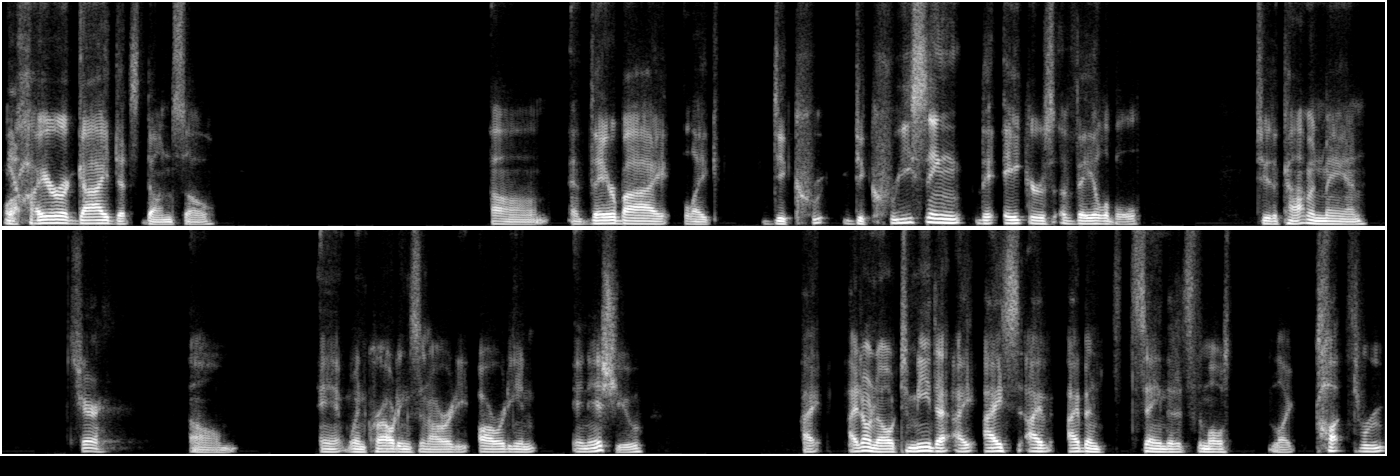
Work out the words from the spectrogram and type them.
or Yep. hire a guide that's done so um, and thereby like decre- decreasing the acres available to the common man. Sure. Um, and when crowding's an already already an, an issue, I I don't know. To me, that I I I've I've been saying that it's the most like cutthroat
